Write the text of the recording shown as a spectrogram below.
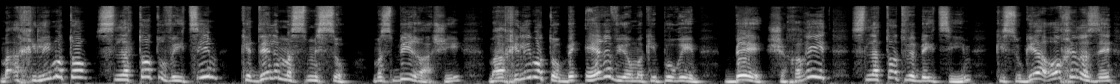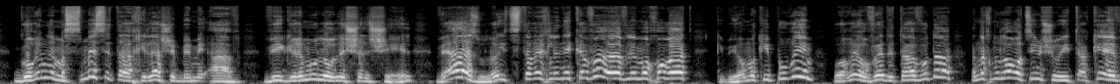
מאכילים אותו סלטות וביצים כדי למסמסו. מסביר רש"י, מאכילים אותו בערב יום הכיפורים בשחרית, סלטות וביצים, כי סוגי האוכל הזה גורם למסמס את האכילה שבמאיו, ויגרמו לו לשלשל, ואז הוא לא יצטרך לנקביו למחרת, כי ביום הכיפורים הוא הרי עובד את העבודה, אנחנו לא רוצים שהוא יתעכב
